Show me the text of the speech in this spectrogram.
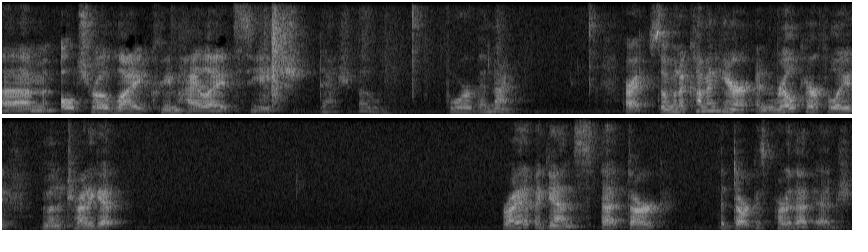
um, Ultra Light Cream Highlight CH-O for Ben Nye. All right, so I'm gonna come in here and real carefully, I'm gonna try to get right up against that dark, the darkest part of that edge.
